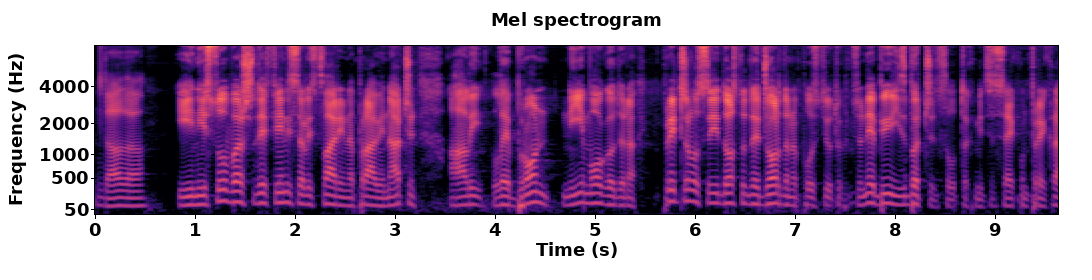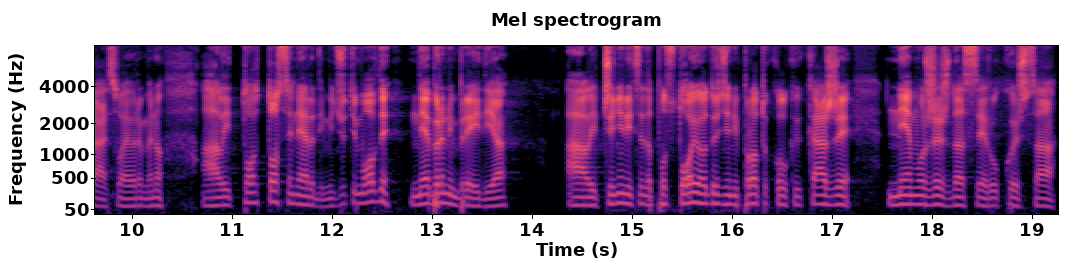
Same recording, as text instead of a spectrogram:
Da, da. I nisu baš definisali stvari na pravi način, ali LeBron nije mogao da... Na... Pričalo se i dosta da je Jordan napustio utakmicu. Ne bio izbačen sa utakmice sekund pre kraja svoje vremeno, ali to, to se ne radi. Međutim, ovde ne branim Brady-a, ali činjenica je da postoji određeni protokol koji kaže ne možeš da se rukuješ sa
